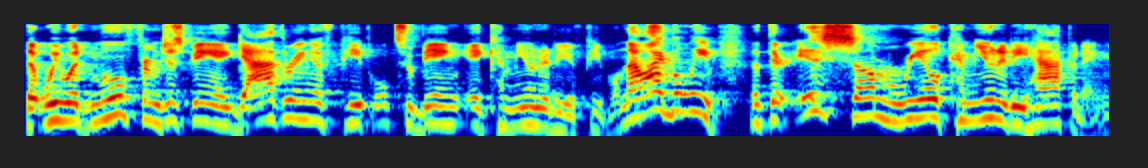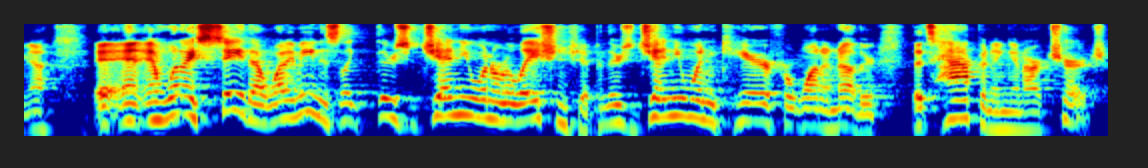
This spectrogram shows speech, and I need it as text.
that we would move from just being a gathering of people to being a community of people. Now, I believe that there is some real community happening. Uh, and, and when I say that, what I mean is like there's genuine relationship and there's genuine care for one another that's happening in our church.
